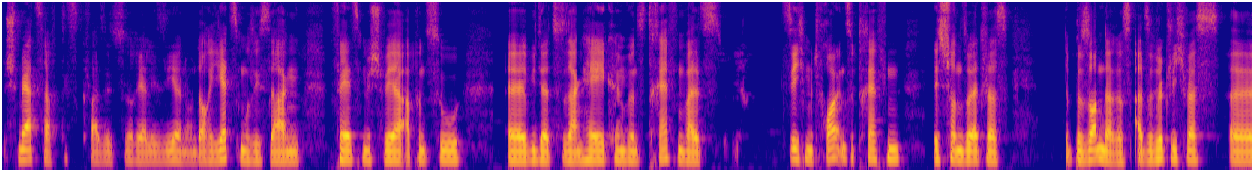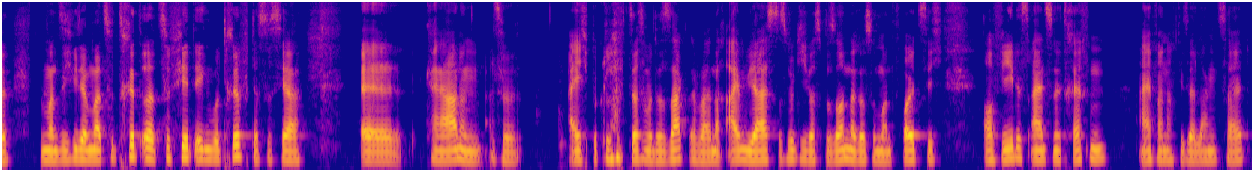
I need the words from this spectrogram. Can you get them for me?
schmerzhaft, das quasi zu realisieren. Und auch jetzt muss ich sagen, fällt es mir schwer, ab und zu äh, wieder zu sagen, hey, können wir uns treffen, weil es sich mit Freunden zu treffen, ist schon so etwas Besonderes. Also wirklich was, äh, wenn man sich wieder mal zu dritt oder zu viert irgendwo trifft, das ist ja, äh, keine Ahnung, also eigentlich bekloppt, dass man das sagt, aber nach einem Jahr ist das wirklich was Besonderes und man freut sich auf jedes einzelne Treffen, einfach nach dieser langen Zeit.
